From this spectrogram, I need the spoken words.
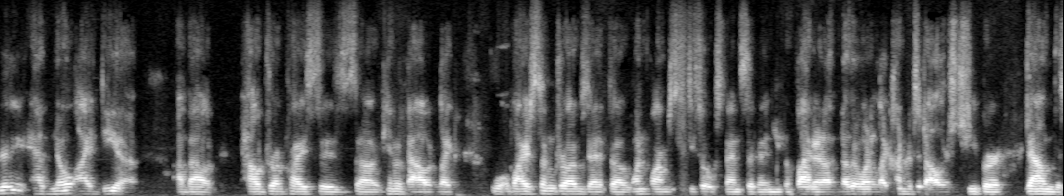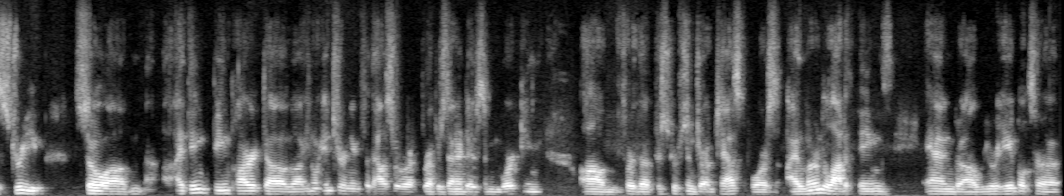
really had no idea about how drug prices uh, came about. Like, why are some drugs at one pharmacy so expensive, and you can find another one like hundreds of dollars cheaper down the street? So um, I think being part of uh, you know interning for the House of Representatives and working um, for the prescription drug task force, I learned a lot of things, and uh, we were able to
